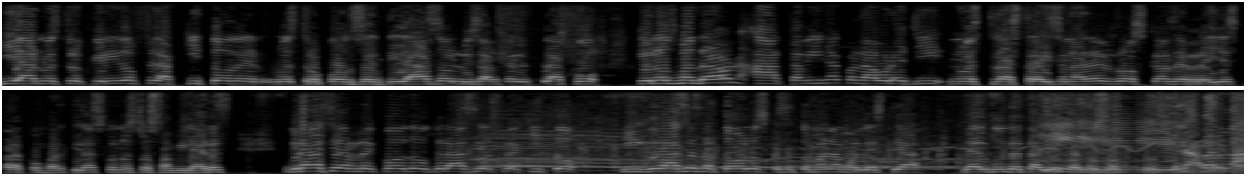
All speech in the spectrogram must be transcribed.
y a nuestro querido flaquito de nuestro consentidazo, Luis Ángel Flaco, que nos mandaron a cabina con Laura G nuestras tradicionales roscas de reyes para compartirlas con nuestros familiares. Gracias, Recodo, gracias, Flaquito, y gracias a todos los que se toman la molestia de algún detalle con nosotros. Sí, la verdad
